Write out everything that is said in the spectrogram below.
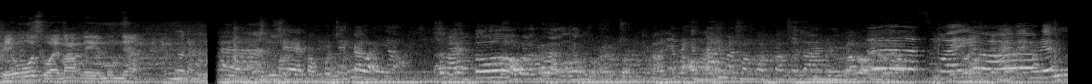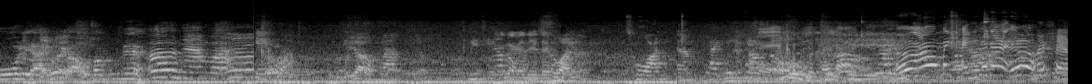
เทโอสวยมากเลยมุมเนี้ยแชร์ขอบคุณเช่นกันไปตู้อันนี้ไปกันให้มันหมดความสบาย เออสวยอยู่ ไหนดูดิ โอ้ยไอ้เก่าฟังกูเนี่ย เอองามว่ะ เก๋ว่ะ ตัวอย่าง มีที่เรา บอกสวนช้อนเออเอาไม่แข็งก็ได้เออ ไม่แข็ง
